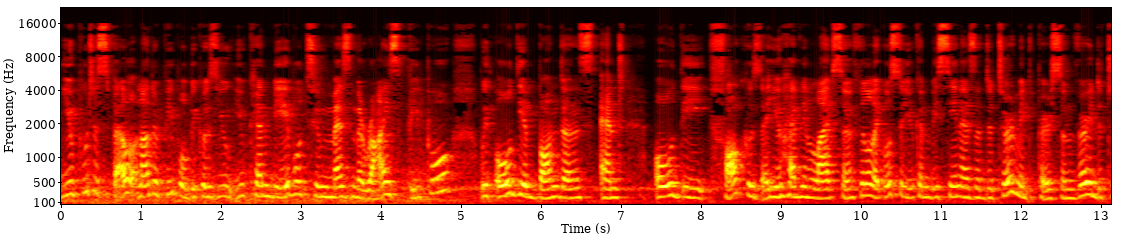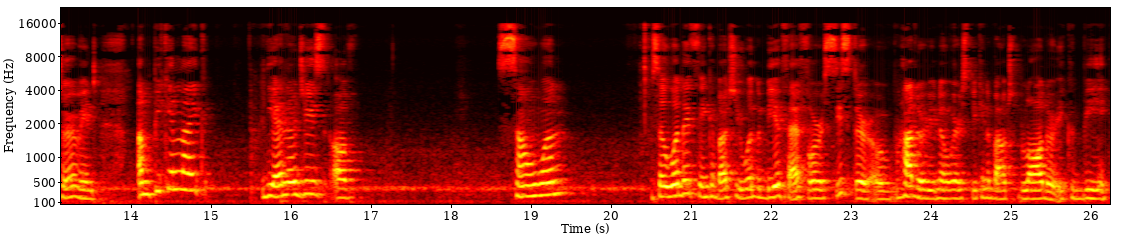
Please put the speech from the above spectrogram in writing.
you put a spell on other people because you you can be able to mesmerize people with all the abundance and all the focus that you have in life so i feel like also you can be seen as a determined person very determined i'm picking like the energies of someone so what they think about you what the bff or sister or brother you know we're speaking about blood or it could be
